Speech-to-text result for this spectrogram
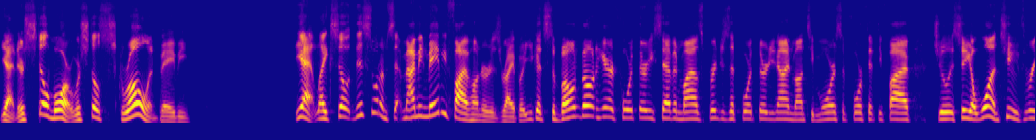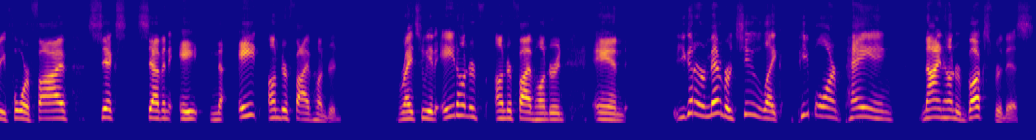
Yeah, there's still more. We're still scrolling, baby. Yeah, like so. This is what I'm saying. I mean, maybe 500 is right, but you got Sabone Bone here at 437, Miles Bridges at 439, Monte Morris at 455, Julius. So you got one, two, three, four, five, six, seven, eight, eight under 500, right? So we have 800 under 500, and you got to remember too, like people aren't paying 900 bucks for this,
